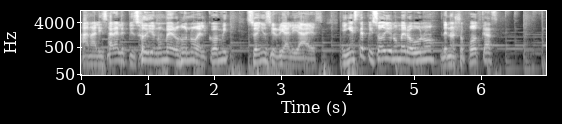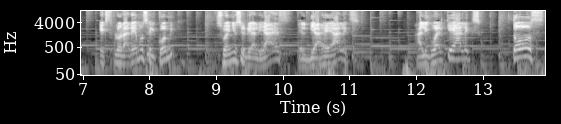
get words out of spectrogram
a analizar el episodio número uno del cómic Sueños y Realidades. En este episodio número uno de nuestro podcast exploraremos el cómic Sueños y Realidades, el viaje de Alex. Al igual que Alex, todos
